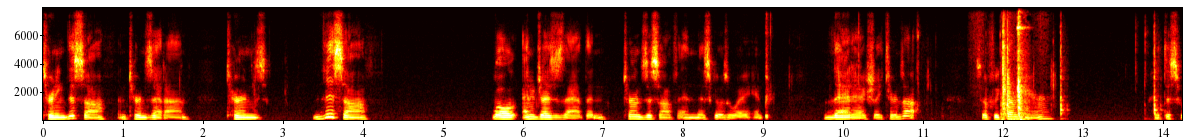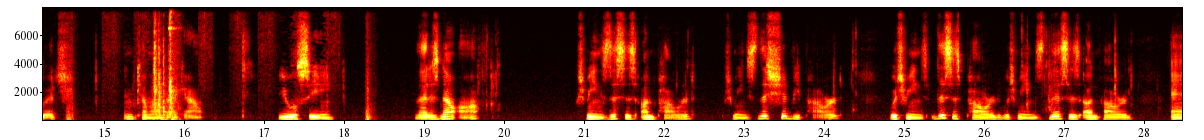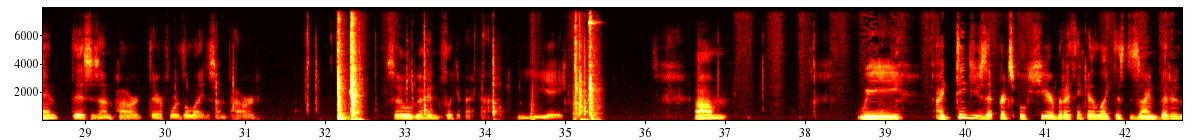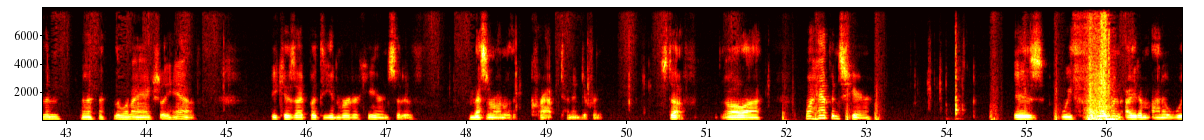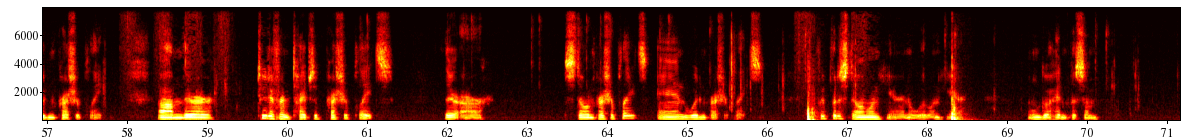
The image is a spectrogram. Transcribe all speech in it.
turning this off and turns that on, turns this off, well, energizes that, then turns this off, and this goes away, and that actually turns off. So if we come here, hit the switch, and come on back out, you will see that is now off, which means this is unpowered, which means this should be powered, which means this is powered, which means this is unpowered, and this is unpowered, therefore the light is unpowered. So we'll go ahead and flick it back on. Yay. Um, we, I did use that principle here, but I think I like this design better than the one I actually have. Because I put the inverter here instead of messing around with a crap ton of different stuff. Well, uh, what happens here is we throw an item on a wooden pressure plate. Um, there are two different types of pressure plates. There are stone pressure plates and wooden pressure plates. If we put a stone one here and a wood one here, we'll go ahead and put some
